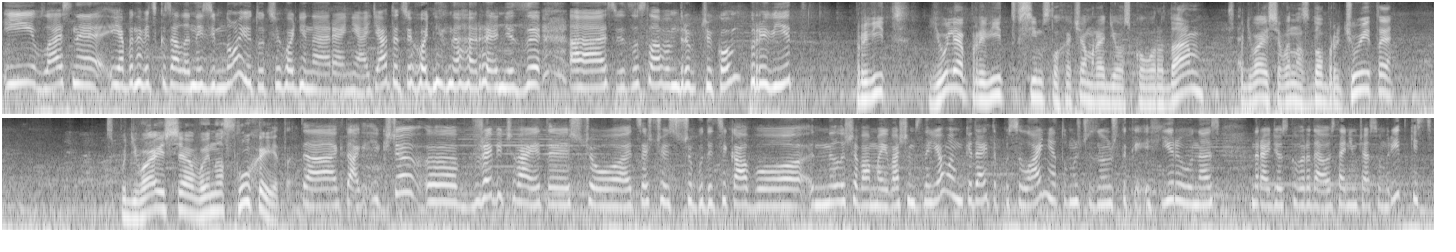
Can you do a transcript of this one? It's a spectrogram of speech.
І власне я би навіть сказала не зі мною тут сьогодні на арені, а я тут сьогодні на арені з а, Святославом Дребчуком. Привіт, привіт, Юля. Привіт всім слухачам Радіо Сковорода. Сподіваюся, ви нас добре чуєте. Сподіваюся, ви нас слухаєте. Так, так. Якщо е, вже відчуваєте, що це щось, що буде цікаво не лише вам, а й вашим знайомим, кидайте посилання, тому що знову ж таки ефіри у нас на радіо Сковорода останнім часом рідкість.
